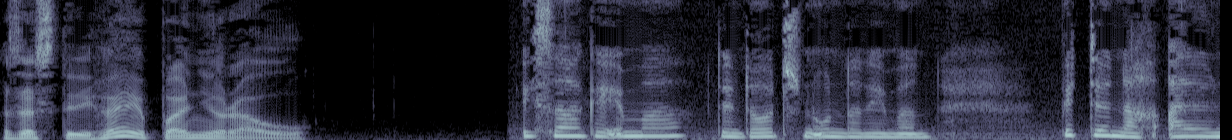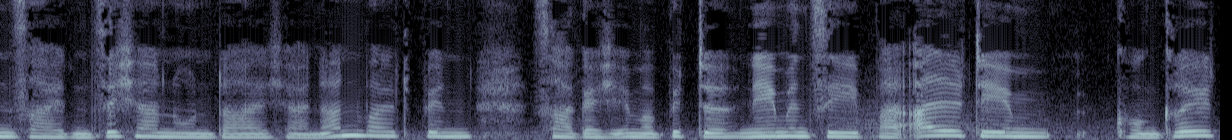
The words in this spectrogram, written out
застерігає пані Рау. Ich sage immer den deutschen Unternehmern, bitte nach allen Seiten sichern und da ich ein Anwalt bin, sage ich immer, bitte nehmen Sie bei all dem konkret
